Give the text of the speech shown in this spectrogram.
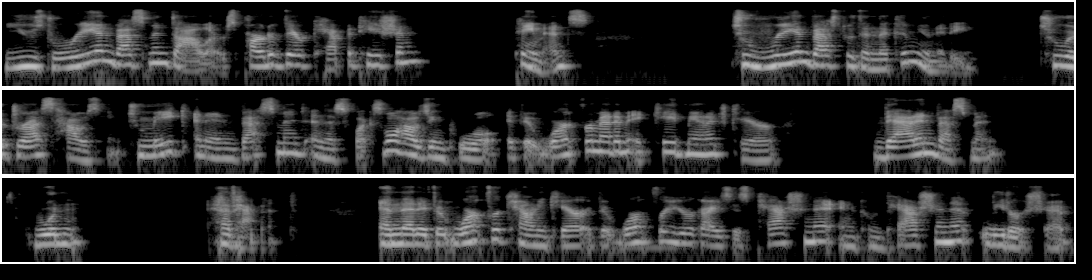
used reinvestment dollars, part of their capitation payments to reinvest within the community to address housing, to make an investment in this flexible housing pool. If it weren't for Medicaid managed care, that investment wouldn't have happened. And that if it weren't for county care, if it weren't for your guys' passionate and compassionate leadership,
